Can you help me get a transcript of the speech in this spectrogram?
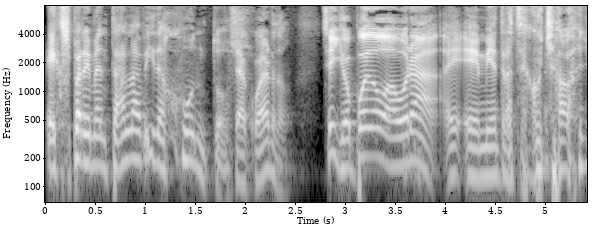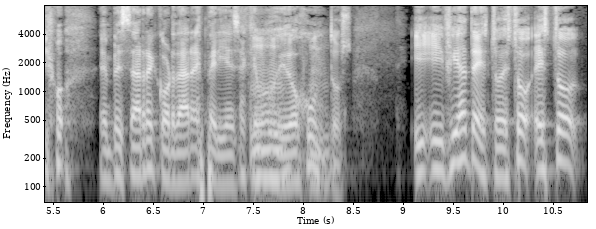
experimentar la vida juntos. De acuerdo. Sí, yo puedo ahora, eh, eh, mientras te escuchaba, yo empezar a recordar experiencias que hemos vivido juntos. y, fíjate esto, esto, esto,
